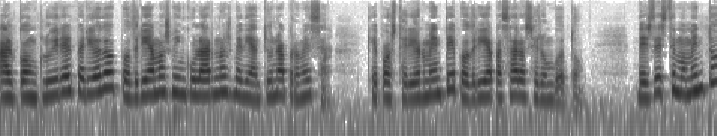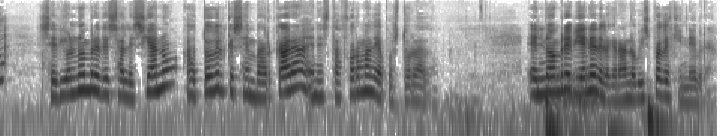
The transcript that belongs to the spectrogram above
Al concluir el periodo podríamos vincularnos mediante una promesa, que posteriormente podría pasar a ser un voto. Desde este momento se dio el nombre de salesiano a todo el que se embarcara en esta forma de apostolado. El nombre viene del gran obispo de Ginebra.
